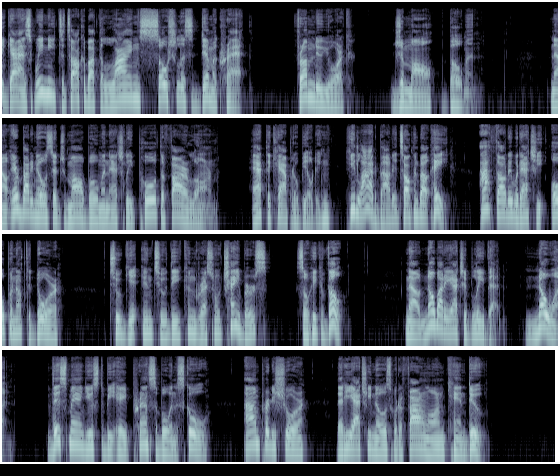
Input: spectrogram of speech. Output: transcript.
Right, guys, we need to talk about the lying socialist Democrat from New York, Jamaal Bowman. Now, everybody knows that Jamaal Bowman actually pulled the fire alarm at the Capitol building. He lied about it, talking about, hey, I thought it would actually open up the door to get into the congressional chambers so he could vote. Now, nobody actually believed that. No one. This man used to be a principal in the school. I'm pretty sure that he actually knows what a fire alarm can do.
